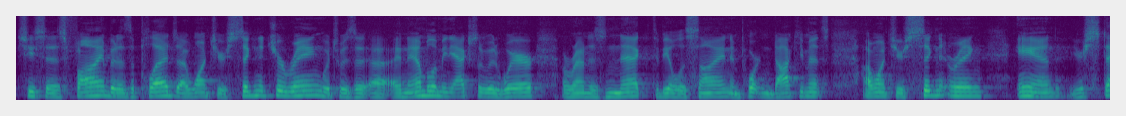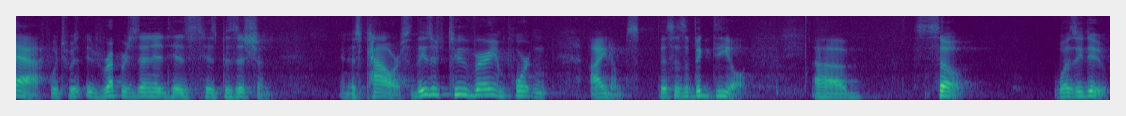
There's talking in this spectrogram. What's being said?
She says, Fine, but as a pledge, I want your signature ring, which was a, an emblem he actually would wear around his neck to be able to sign important documents. I want your signet ring and your staff, which was, represented his, his position and his power. So these are two very important items. This is a big deal. Uh, so, what does he do?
